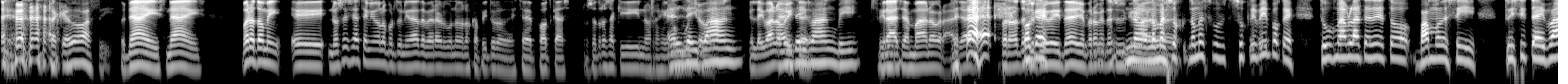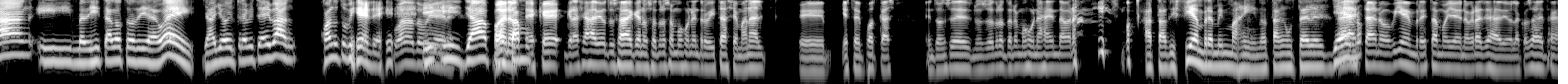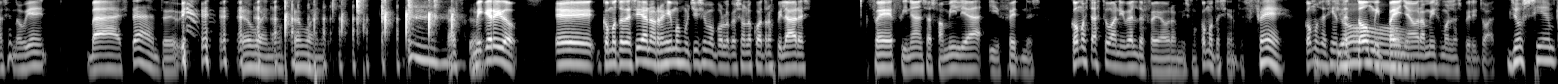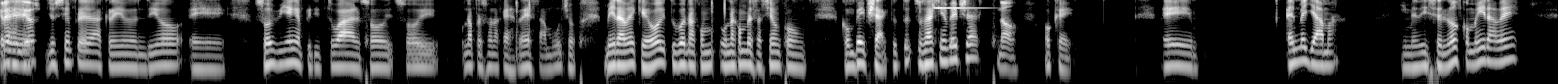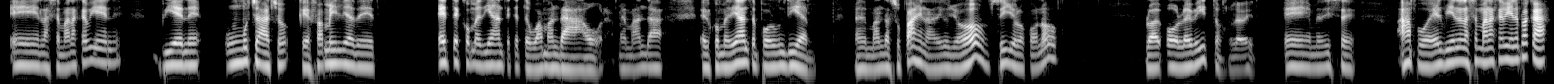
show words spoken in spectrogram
se quedó así. Nice, nice. Bueno, Tommy, eh, no sé si has tenido la oportunidad de ver alguno de los capítulos de este podcast. Nosotros aquí nos regimos El de mucho. Iván, El de Iván lo el viste. de Iván vi. sí. Gracias, mano, gracias. Pero no te Porque- suscribiste, yo espero que te suscribas. No, no me, de no suscribí porque tú me hablaste de esto, vamos a decir, tú hiciste a Iván y me dijiste al otro día, wey, ya yo entrevisté a Iván, ¿cuándo tú vienes? ¿Cuándo tú Y, vienes? y ya pues, Bueno, estamos- es que gracias a Dios tú sabes que nosotros somos una entrevista semanal, eh, este podcast. Entonces nosotros tenemos una agenda ahora mismo. hasta diciembre, me imagino, están ustedes llenos. Hasta noviembre estamos llenos, gracias a Dios. Las cosas se están haciendo bien. Bastante bien. Qué bueno, qué bueno. Mi querido, eh, como te decía, nos regimos muchísimo por lo que son los cuatro pilares. Fe, finanzas, familia y fitness. ¿Cómo estás tú a nivel de fe ahora mismo? ¿Cómo te sientes? Fe. ¿Cómo se siente Yo- Tommy Peña ahora mismo en lo espiritual? Yo siempre, ¿Crees en Dios? yo siempre he creído en Dios. eh, soy bien espiritual, soy, soy una persona que reza mucho. Mira, ve que hoy tuve una, una conversación con, con Babe Shack. ¿Tú, tú- tú sabes quién es Babe Shack? No. Ok. Eh, él me llama y me dice, loco, mira, ve, eh, la semana que viene viene un muchacho que es familia de este comediante que te voy a mandar ahora. Me manda el comediante por un DM. Me manda su página. Digo yo, oh, sí, yo lo conozco. Lo- o lo he visto. Lo he visto. Eh, me dice, ah, pues él viene la semana que viene para acá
